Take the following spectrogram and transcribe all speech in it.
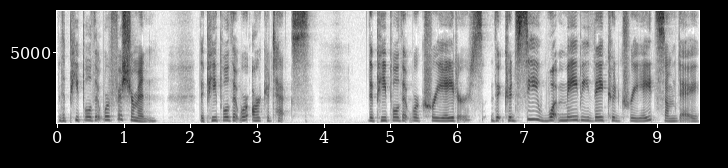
the people that were fishermen the people that were architects the people that were creators that could see what maybe they could create someday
